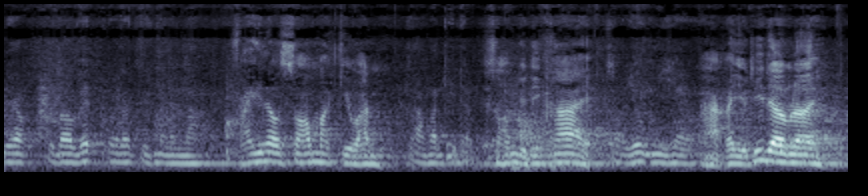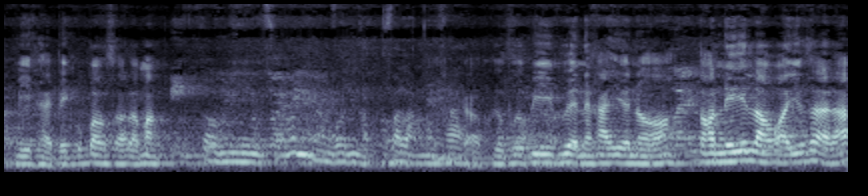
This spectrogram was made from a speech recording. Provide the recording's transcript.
เรียกดาวเวทเวลาติดมันมาไฟท์เราซ้อมมากี่วันตามวันที่เด็กซ้อมอยู่ที่ค่ายสอยุคมีชัยหาก็อยู่ที่เดิมเลย มีใครเป็นกู้บ้องซ้อมแล้วมั้งก็มีฝรั่งคนกับฝรั่งในค่ายก็คือเพื่อพี่เพื่อนนะคะเฮียเนาะตอนนี้เราอายุเท่าไหร่ละ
